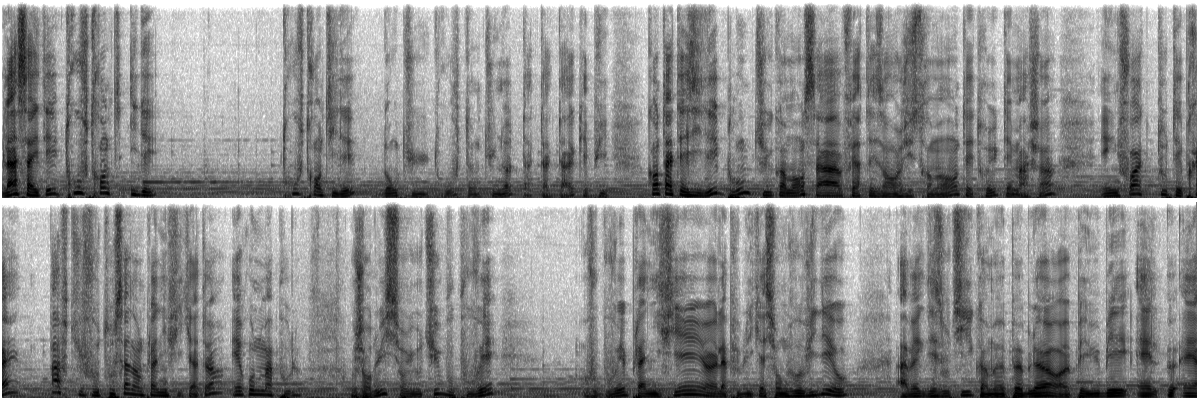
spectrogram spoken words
Là, ça a été trouve 30 idées trouve 30 idées. Donc tu trouves, tu notes, tac, tac, tac. Et puis quand tu tes idées, boum, tu commences à faire tes enregistrements, tes trucs, tes machins. Et une fois que tout est prêt, paf, tu fous tout ça dans le planificateur et roule ma poule. Aujourd'hui, sur YouTube, vous pouvez, vous pouvez planifier euh, la publication de vos vidéos avec des outils comme Publer, publer.io,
